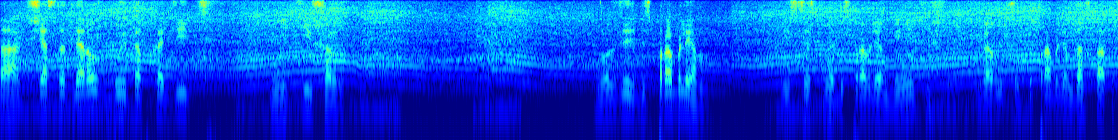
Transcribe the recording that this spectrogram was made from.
Так, сейчас Тедляроус будет обходить Никишин. Вот здесь без проблем. Естественно, без проблем для Никишина. Для Руса это проблем достаточно.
